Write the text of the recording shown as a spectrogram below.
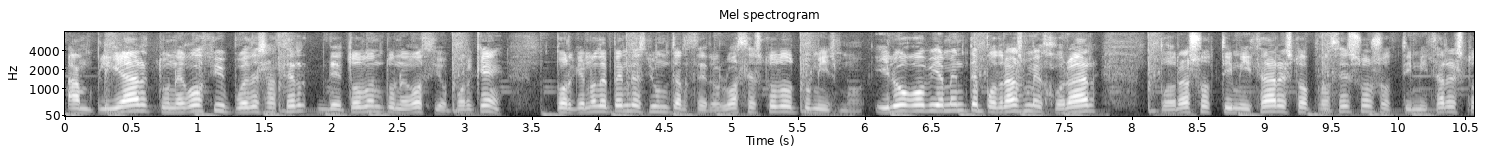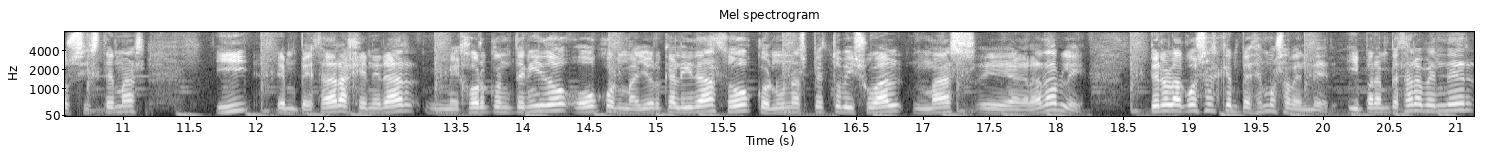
ampliar tu negocio y puedes hacer de todo en tu negocio. ¿Por qué? Porque no dependes de un tercero, lo haces todo tú mismo. Y luego obviamente podrás mejorar, podrás optimizar estos procesos, optimizar estos sistemas y empezar a generar mejor contenido o con mayor calidad o con un aspecto visual más eh, agradable. Pero la cosa es que empecemos a vender. Y para empezar a vender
